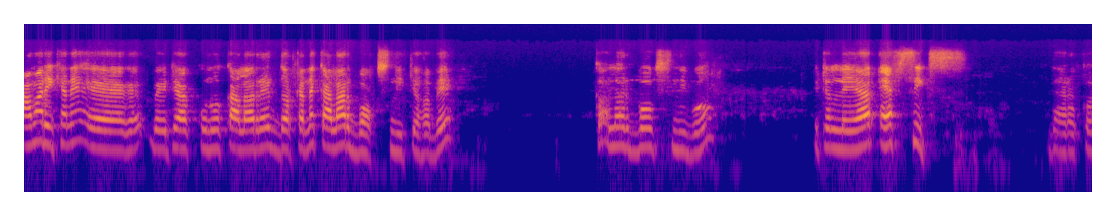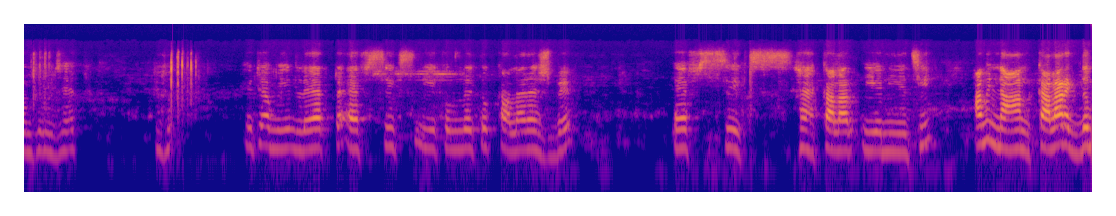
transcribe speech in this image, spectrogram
আমার এখানে এটা কোনো কালারের দরকার নেই। কালার বক্স নিতে হবে। কালার বক্স নিব। এটা লেয়ার এফ সিক্স দ্বারা কন্ট্রোল জেড এটা আমি লেয়ারটা এফ সিক্স ইয়ে করলে তো কালার আসবে। এফ সিক্স হ্যাঁ কালার ইয়ে নিয়েছি। আমি নান, কালার একদম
